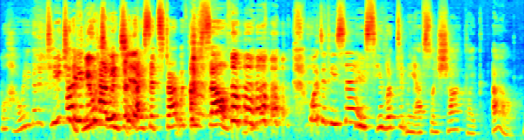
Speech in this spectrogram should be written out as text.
well, how are you going to teach it if you you haven't? it? I said, "Start with yourself." What did he say? He's- he looked at me absolutely shocked, like, "Oh,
